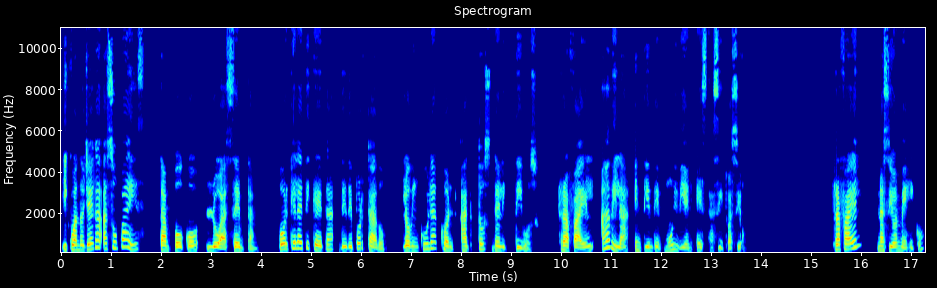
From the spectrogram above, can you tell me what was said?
Y cuando llega a su país tampoco lo aceptan, porque la etiqueta de deportado lo vincula con actos delictivos. Rafael Ávila entiende muy bien esta situación. Rafael nació en México,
